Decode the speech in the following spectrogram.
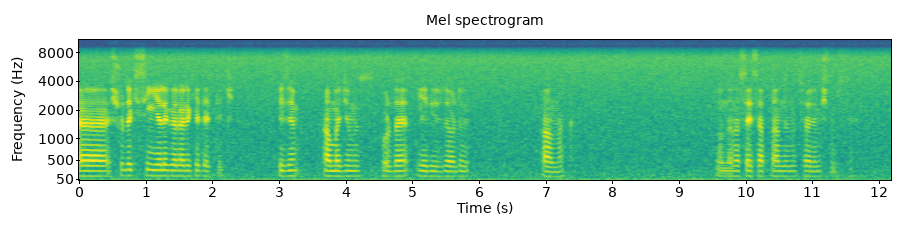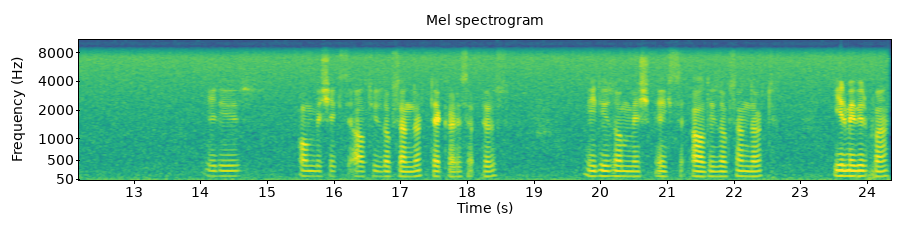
Ee, şuradaki sinyale göre hareket ettik. Bizim amacımız burada 704'ü almak. Bunda nasıl hesaplandığını söylemiştim size. 715 eksi 694 tekrar hesaplıyoruz. 715 eksi 694 21 puan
